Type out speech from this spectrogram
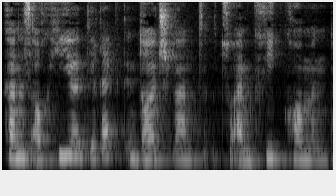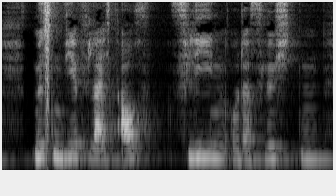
kann es auch hier direkt in Deutschland zu einem Krieg kommen? Müssen wir vielleicht auch fliehen oder flüchten.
